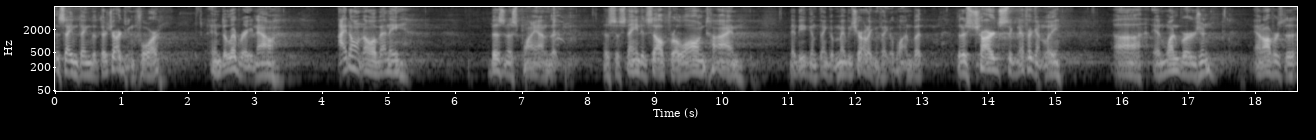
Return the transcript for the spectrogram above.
the same thing that they're charging for in delivery. Now, I don't know of any business plan that has sustained itself for a long time. Maybe you can think of, maybe Charlie can think of one, but that has charged significantly uh, in one version and offers the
